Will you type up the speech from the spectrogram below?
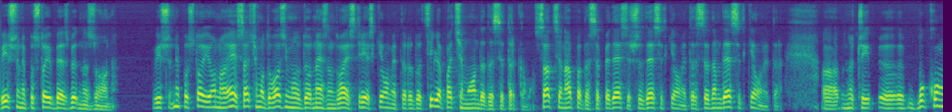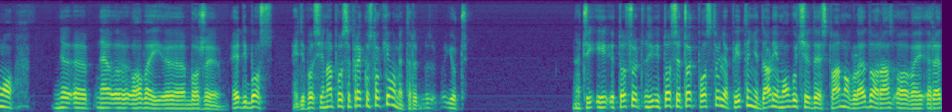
više ne postoji bezbedna zona više ne postoji ono, e, sad ćemo da vozimo do, ne znam, 20-30 km do cilja, pa ćemo onda da se trkamo. Sad se napada sa 50, 60 km, 70 km. Znači, e, bukvalno, e, e, ovaj, bože, Edi Boss, Edi Boss je napao se preko 100 km juče. Znači, i to, su, i to se čak postavlja pitanje da li je moguće da je stvarno gledao raz, ovaj, red,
